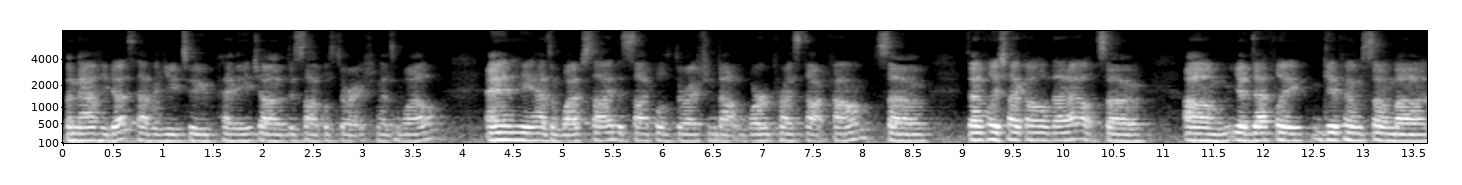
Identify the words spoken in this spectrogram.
but now he does have a YouTube page of Disciples Direction as well. And he has a website, disciplesdirection.wordpress.com. So definitely check all of that out. So um, yeah, definitely give him some uh,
